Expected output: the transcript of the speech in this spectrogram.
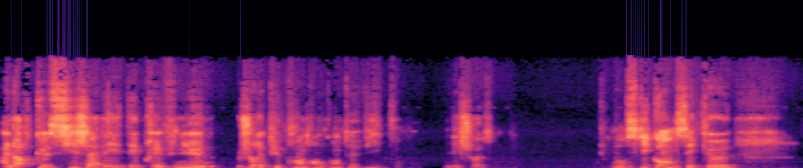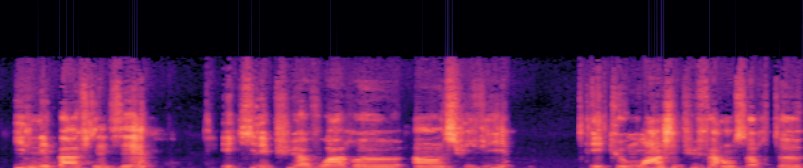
Alors que si j'avais été prévenue, j'aurais pu prendre en compte vite les choses. Bon, ce qui compte, c'est que il n'est pas finalisé et qu'il ait pu avoir euh, un suivi et que moi j'ai pu faire en sorte euh,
